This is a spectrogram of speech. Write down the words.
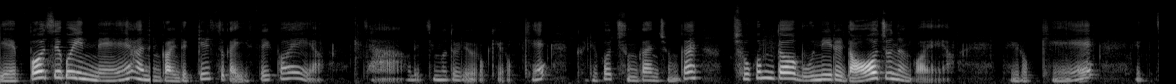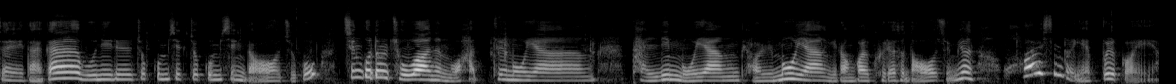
예뻐지고 있네. 하는 걸 느낄 수가 있을 거예요. 자, 우리 친구들 이렇게, 이렇게. 그리고 중간중간 조금 더 무늬를 넣어주는 거예요. 이렇게 액자에다가 무늬를 조금씩 조금씩 넣어주고, 친구들 좋아하는 뭐 하트 모양, 달림 모양, 별 모양 이런 걸 그려서 넣어주면 훨씬 더 예쁠 거예요.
